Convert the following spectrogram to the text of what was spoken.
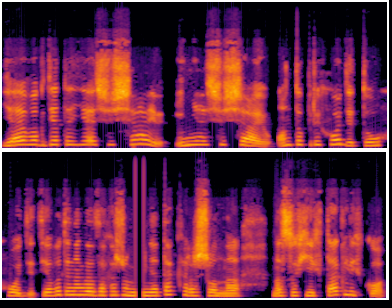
Я его где-то и ощущаю, и не ощущаю. Он то приходит, то уходит. Я вот иногда захожу, меня так хорошо на, на сухих, так легко.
